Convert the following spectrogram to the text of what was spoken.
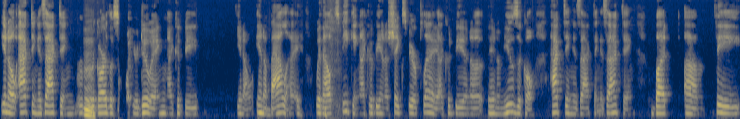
you know, acting is acting, r- Mm. regardless of what you're doing. I could be you know in a ballet without speaking i could be in a shakespeare play i could be in a in a musical acting is acting is acting but um, the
